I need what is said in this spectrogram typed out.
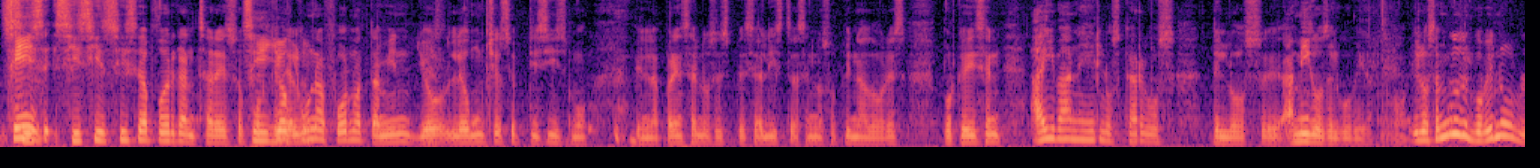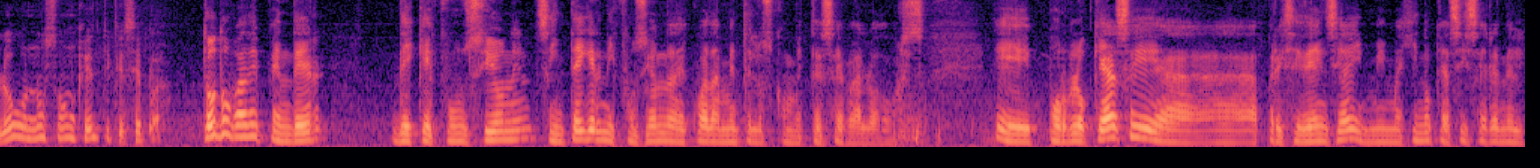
sí, sí, sí, sí, se va a poder garantizar eso, porque de alguna forma también yo leo mucho escepticismo en la prensa, en los especialistas, en los opinadores, porque dicen, ahí van a ir los cargos de los eh, amigos del gobierno. Y los amigos del gobierno luego no son gente que sepa. Todo va a depender de que funcionen, se integren y funcionen adecuadamente los comités evaluadores. Eh, por lo que hace a, presidencia, y me imagino que así será en el,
